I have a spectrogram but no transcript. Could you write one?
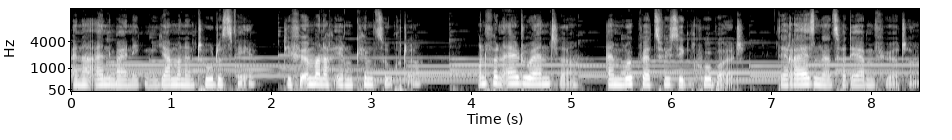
einer einbeinigen, jammernden Todesfee, die für immer nach ihrem Kind suchte, und von El Duente, einem rückwärtsfüßigen Kobold, der Reisende ins Verderben führte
